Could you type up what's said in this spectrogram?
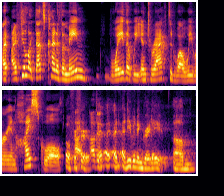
I, I feel like that's kind of the main way that we interacted while we were in high school. Oh, for uh, sure. Other... I, I, and even in grade eight. Um,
